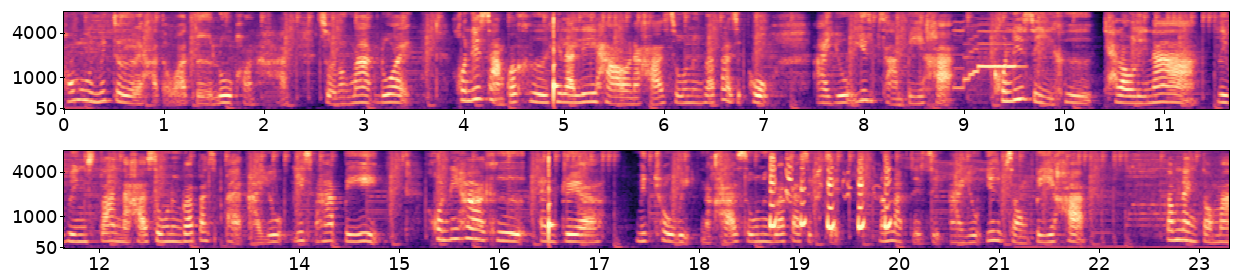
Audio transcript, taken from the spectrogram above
ข้อมูลไม่เจอเลยค่ะ แต่ว่าเจอรูปเขานะคะ สวยมากๆด้วย คนที่ 3 ก็คือฮิลลารีฮาวนะคะ สูง 186 อายุ 23 ปีค่ะ คนที่ 4 คือแคโรลีนาลิวิงสตันนะคะ สูง 188 อายุ 25 ปี คนที่ 5 คือแอนเดรียมิทรวิกนะคะ สูง 187 น้ำหนัก 70 อายุ 22 ปีค่ะ ตำแหน่งต่อมา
